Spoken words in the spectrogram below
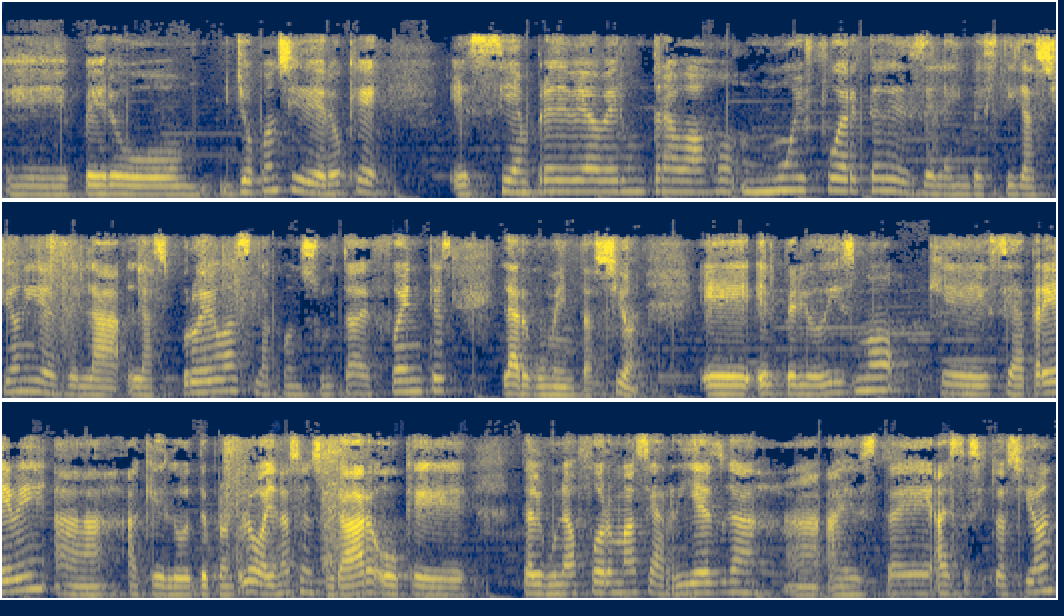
eh, pero yo considero que siempre debe haber un trabajo muy fuerte desde la investigación y desde las pruebas, la consulta de fuentes, la argumentación. Eh, el periodismo que se atreve a, que de pronto lo vayan a censurar o que de alguna forma se arriesga a, este, a esta situación,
